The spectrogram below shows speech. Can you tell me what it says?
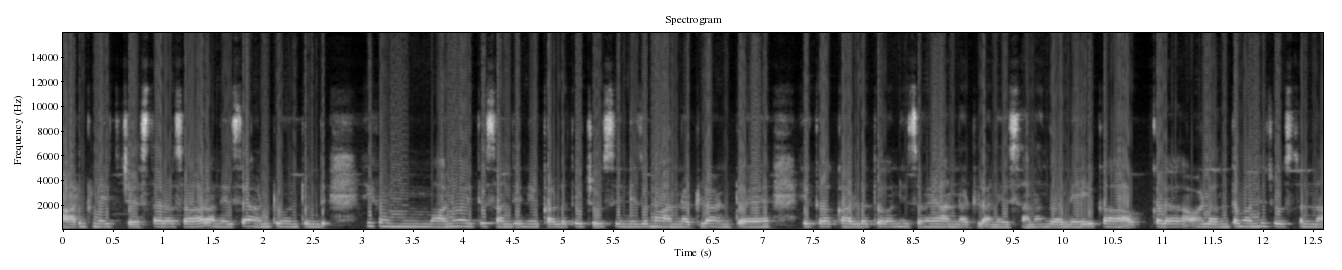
ఆర్గనైజ్ చేస్తారా సార్? అనేసి అంటూ ఉంటుంది. ఇక మను అయితే సంధ్యని కళ్ళతో చూసి నిజమా అన్నట్లు అంటే ఇక కళ్ళతో నిజమే అన్నట్లు అనేసి అనగానే ఇక అక్కడ వాళ్ళంతమంది చూస్తున్నా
